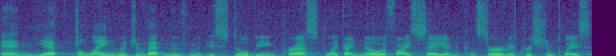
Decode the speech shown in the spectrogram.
And yet, the language of that movement is still being pressed. Like, I know if I say in a conservative Christian place,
